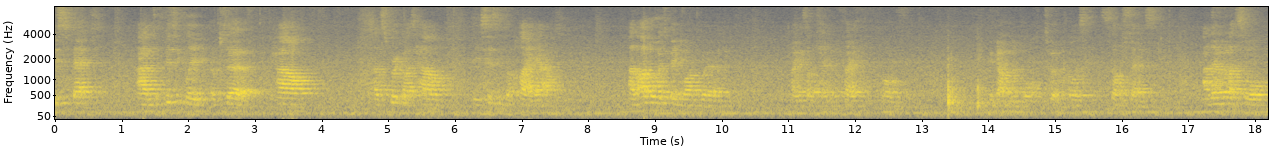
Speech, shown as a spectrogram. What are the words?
inspect and to physically observe how and scrutinise how these systems are playing out. And I've always been one where I guess I've taken the faith of the government or to a some sense. And then when I saw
